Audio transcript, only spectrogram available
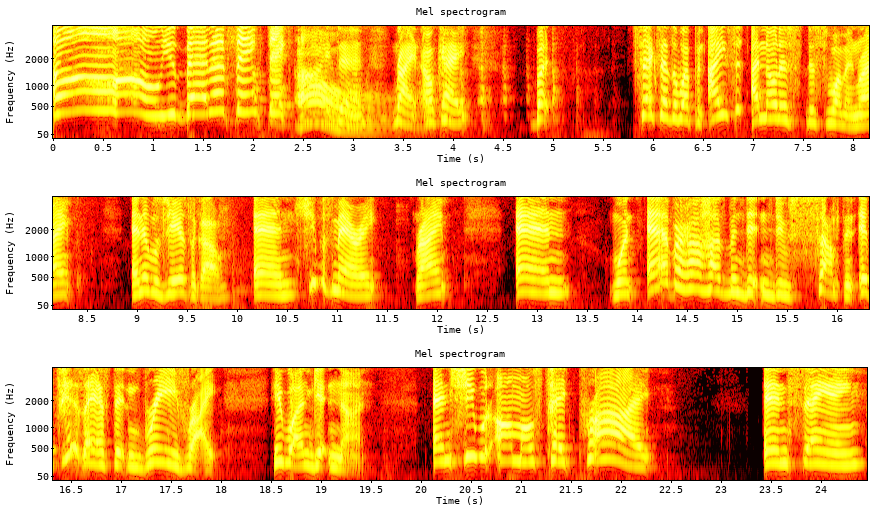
Oh, you better think, think. Oh, I Oh. did. Right, okay. But sex as a weapon. I used to, I noticed this woman, right? And it was years ago. And she was married, right? And whenever her husband didn't do something, if his ass didn't breathe right, he wasn't getting none. And she would almost take pride in saying,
